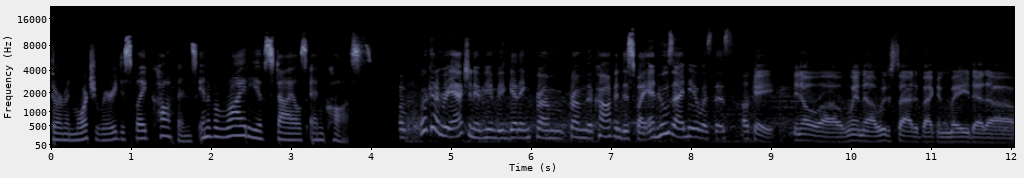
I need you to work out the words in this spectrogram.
Thurman Mortuary displayed coffins in a variety of styles and costs. What kind of reaction have you been getting from, from the coffin display, and whose idea was this? Okay, you know, uh, when uh, we decided back in May that uh,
